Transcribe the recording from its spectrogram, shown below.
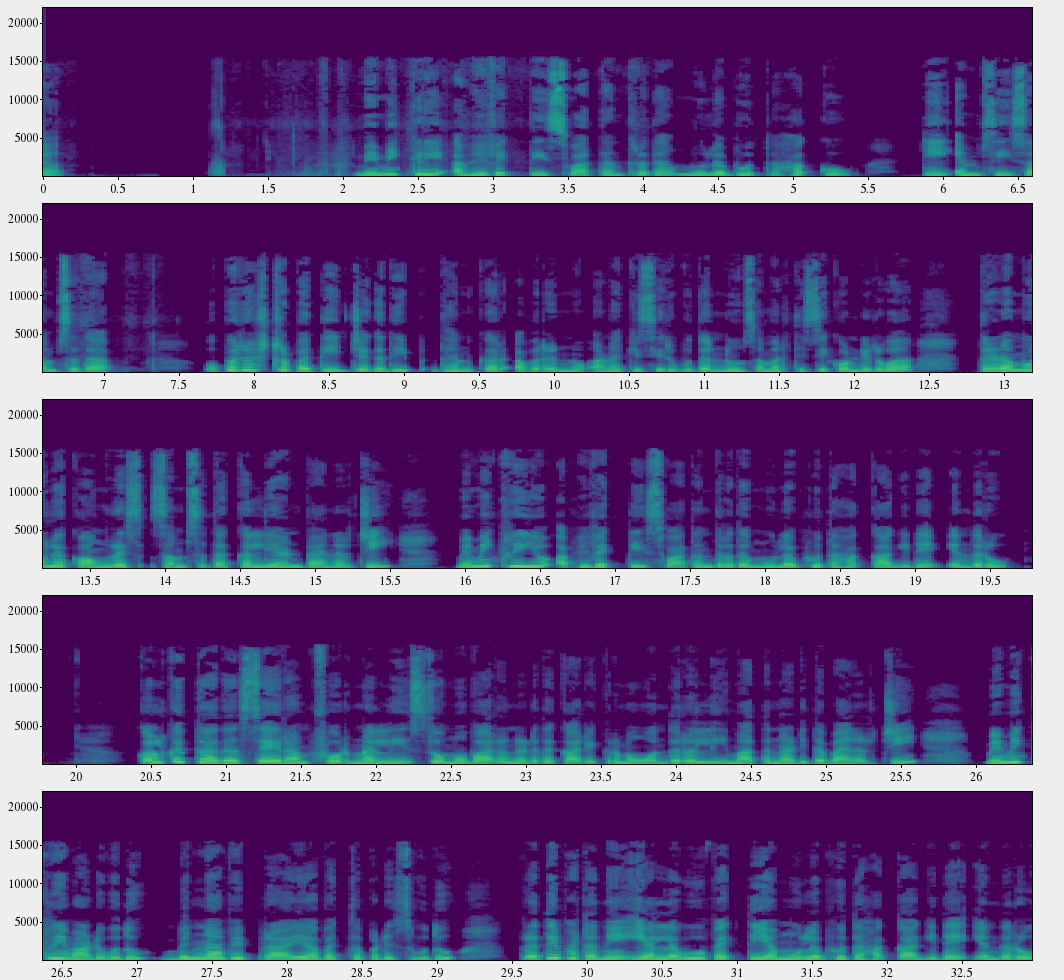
ಮಿಮಿಕ್ರಿ ಅಭಿವ್ಯಕ್ತಿ ಸ್ವಾತಂತ್ರ್ಯದ ಮೂಲಭೂತ ಹಕ್ಕು. ಟಿಎಂಸಿ ಸಂಸದ. ಉಪರಾಷ್ಟ್ರಪತಿ ಜಗದೀಪ್ ಧನ್ಕರ್ ಅವರನ್ನು ಅಣಕಿಸಿರುವುದನ್ನು ಸಮರ್ಥಿಸಿಕೊಂಡಿರುವ ತೃಣಮೂಲ ಕಾಂಗ್ರೆಸ್ ಸಂಸದ ಕಲ್ಯಾಣ್ ಬ್ಯಾನರ್ಜಿ, ಮಿಮಿಕ್ರಿಯು ಅಭಿವ್ಯಕ್ತಿ ಸ್ವಾತಂತ್ರ್ಯದ ಮೂಲಭೂತ ಹಕ್ಕಾಗಿದೆ ಎಂದರು. ಕೋಲ್ಕತ್ತಾದ ಸೇರಾಂಫೋರ್ನಲ್ಲಿ ಸೋಮವಾರ ನಡೆದ ಕಾರ್ಯಕ್ರಮವೊಂದರಲ್ಲಿ ಮಾತನಾಡಿದ ಬ್ಯಾನರ್ಜಿ, ಮಿಮಿಕ್ರಿ ಮಾಡುವುದು, ಭಿನ್ನಾಭಿಪ್ರಾಯ ವ್ಯಕ್ತಪಡಿಸುವುದು, ಪ್ರತಿಭಟನೆ ಎಲ್ಲವೂ ವ್ಯಕ್ತಿಯ ಮೂಲಭೂತ ಹಕ್ಕಾಗಿದೆ ಎಂದರು.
